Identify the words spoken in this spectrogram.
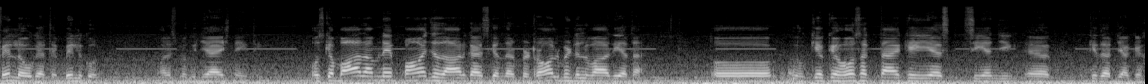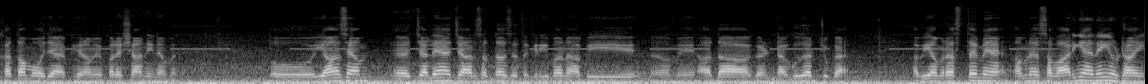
फिल हो गए थे बिल्कुल और इसमें गुंजाइश नहीं थी। उसके बाद हमने पाँच हज़ार का इसके अंदर पेट्रोल भी डलवा दिया था। तो क्योंकि हो सकता है कि ये सी एन जी किधर जाके ख़त्म हो जाए, फिर हमें परेशानी ना बने। तो यहाँ से हम चले हैं चार सद्दा से तकरीबन। अभी हमें आधा घंटा गुजर चुका है। अभी हम रास्ते में हैं। हमने सवारियाँ नहीं उठाई।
